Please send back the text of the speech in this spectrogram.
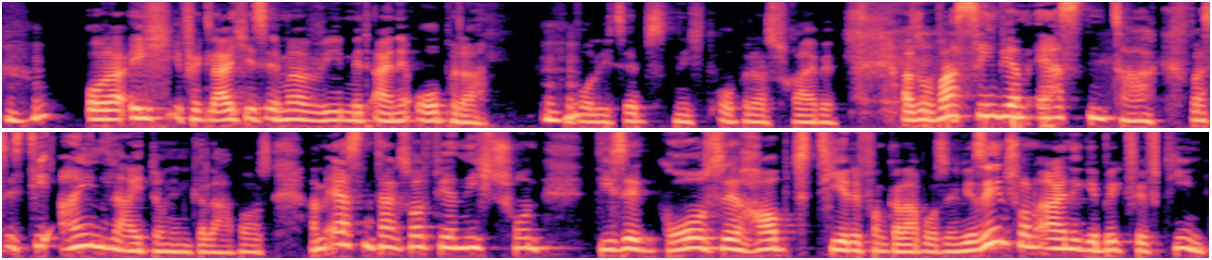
Mhm. Oder ich vergleiche es immer wie mit einer Opera mhm. obwohl ich selbst nicht Operas schreibe. Also was sehen wir am ersten Tag? Was ist die Einleitung in Galapagos? Am ersten Tag sollten wir nicht schon diese große Haupttiere von Galapagos sehen. Wir sehen schon einige Big 15,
